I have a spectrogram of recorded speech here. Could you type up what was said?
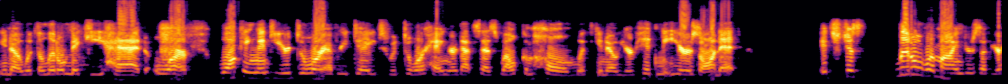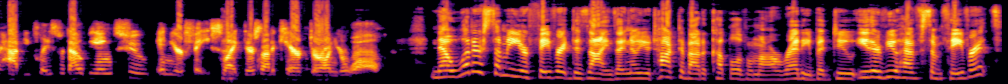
you know, with a little Mickey head or walking into your door every day to a door hanger that says welcome home with, you know, your hidden ears on it. It's just little reminders of your happy place without being too in your face. Hmm. Like there's not a character on your wall. Now, what are some of your favorite designs? I know you talked about a couple of them already, but do either of you have some favorites?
